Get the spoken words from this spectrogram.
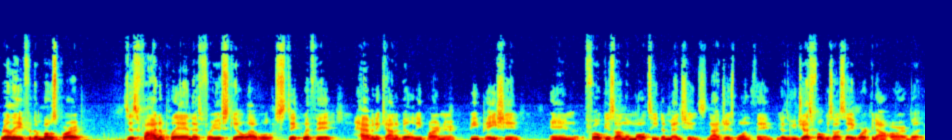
really, for the most part just find a plan that's for your skill level, stick with it, have an accountability partner, be patient, and focus on the multi dimensions, not just one thing. Because if you just focus on, say, working out hard, but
